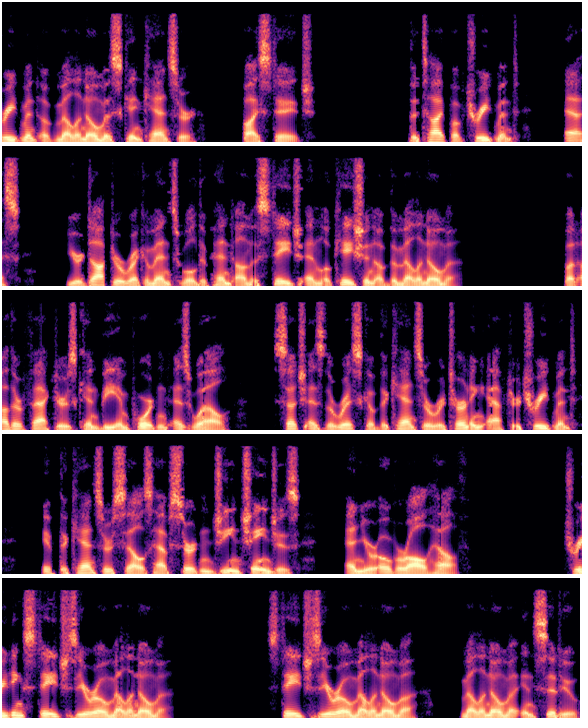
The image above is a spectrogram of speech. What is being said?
Treatment of melanoma skin cancer, by stage. The type of treatment, S, your doctor recommends will depend on the stage and location of the melanoma. But other factors can be important as well, such as the risk of the cancer returning after treatment, if the cancer cells have certain gene changes, and your overall health. Treating stage 0 melanoma. Stage 0 melanoma, melanoma in situ,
